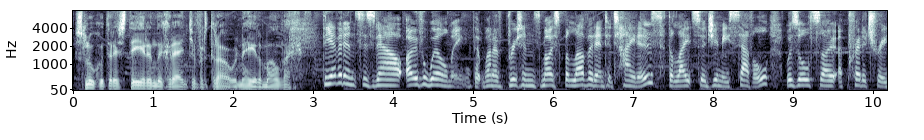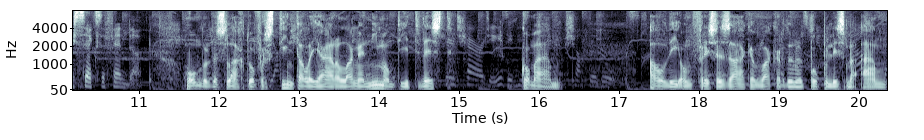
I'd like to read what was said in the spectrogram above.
sloeg het resterende greintje vertrouwen helemaal weg. The evidence is now overwhelming that one of Britain's most beloved entertainers, the late Sir Jimmy Savile, was also a predatory sex offender. Honderden slachtoffers, tientallen jaren lang en niemand die het wist. Kom aan. Al die onfrisse zaken wakkerden het populisme aan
